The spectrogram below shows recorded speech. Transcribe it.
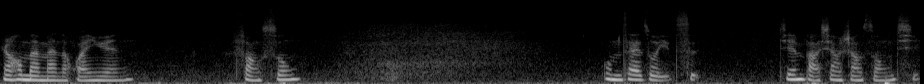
然后慢慢的还原，放松。我们再做一次，肩膀向上耸起，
